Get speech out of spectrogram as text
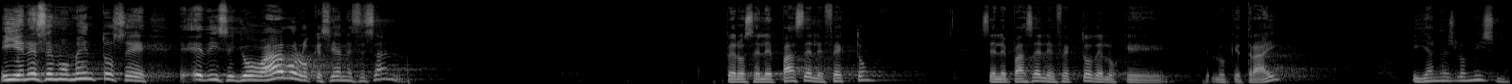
Y en ese momento se eh, dice, yo hago lo que sea necesario. pero se le pasa el efecto, se le pasa el efecto de lo que lo que trae y ya no es lo mismo.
